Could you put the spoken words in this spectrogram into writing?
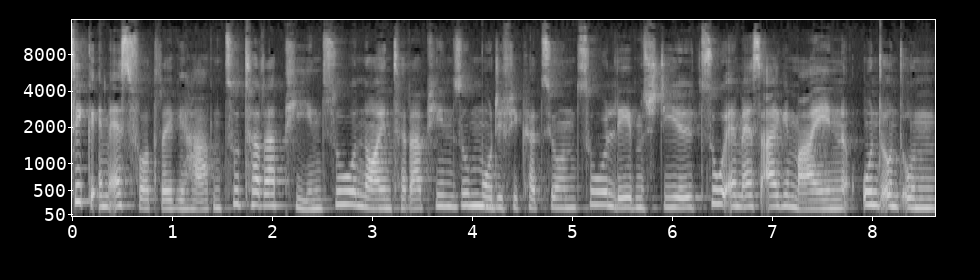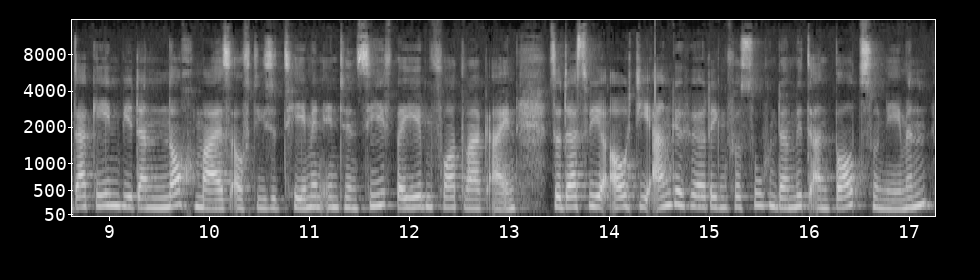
zig MS-Vorträge haben zu Therapien, zu neuen Therapien, zu Modifikationen, zu Lebensstil, zu MS allgemein und, und, und. Da gehen wir dann nochmals auf diese Themen intensiv bei jedem Vortrag ein, sodass wir auch die Angehörigen versuchen, damit an Bord zu nehmen,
